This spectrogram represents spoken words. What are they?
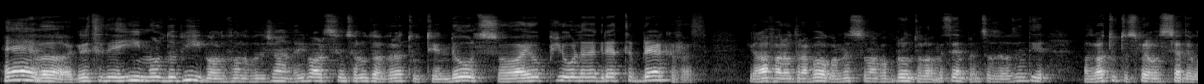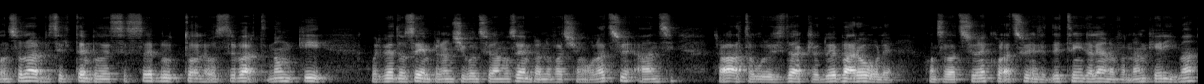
Eva, great day, molto people, follow the channel, riporsi un saluto davvero a tutti e also I hope you all have a great breakfast io la farò tra poco, il mio stomaco brontolo come sempre, non so se lo sentite ma soprattutto spero possiate consolarvi se il tempo dovesse essere brutto alle vostre parti non che, come ripeto sempre, non ci consoliamo sempre, non facciamo colazione, anzi tra l'altro curiosità che le due parole, consolazione e colazione, se dette in italiano, fanno anche rima,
